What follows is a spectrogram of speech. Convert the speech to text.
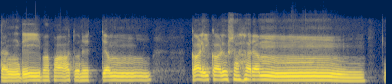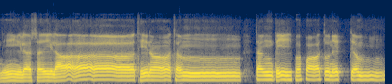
तं देव पातु नित्यं कळिकलुषहरम् नीलशैलाधिनाथं तं देव पातु नित्यं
